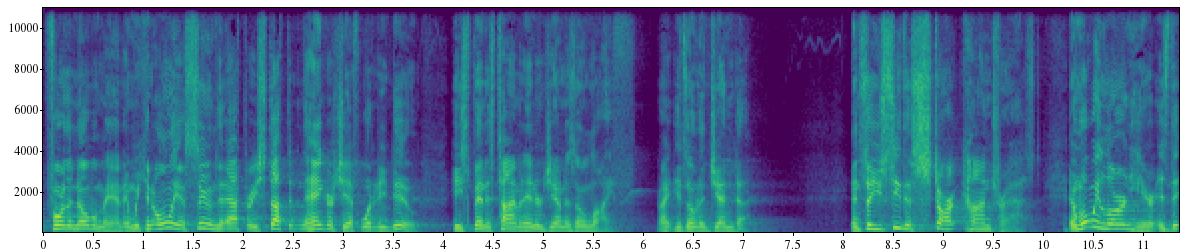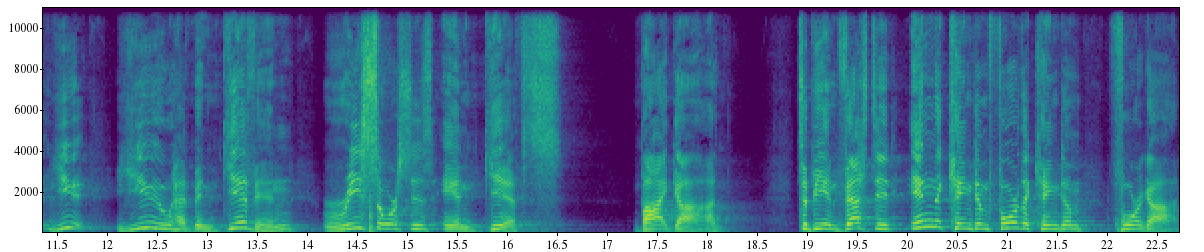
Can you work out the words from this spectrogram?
for the nobleman. And we can only assume that after he stuffed it in the handkerchief, what did he do? He spent his time and energy on his own life, right? His own agenda. And so you see this stark contrast. And what we learn here is that you, you have been given resources and gifts by God to be invested in the kingdom, for the kingdom, for God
